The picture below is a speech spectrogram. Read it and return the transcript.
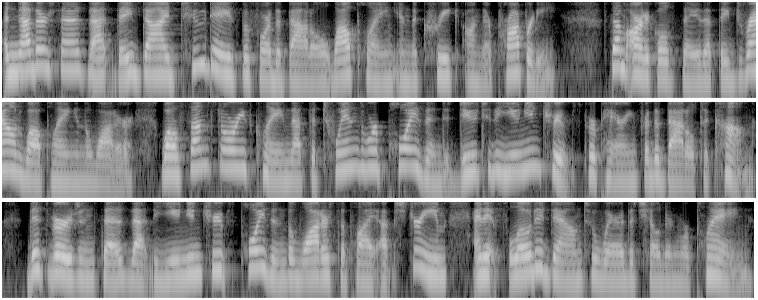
Another says that they died two days before the battle while playing in the creek on their property. Some articles say that they drowned while playing in the water, while some stories claim that the twins were poisoned due to the Union troops preparing for the battle to come. This version says that the Union troops poisoned the water supply upstream and it floated down to where the children were playing.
